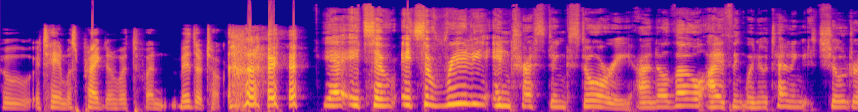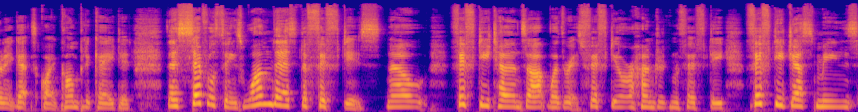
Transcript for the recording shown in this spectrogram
who Etain was pregnant with when Mither took. Yeah, it's a it's a really interesting story, and although I think when you're telling children it gets quite complicated, there's several things. One, there's the fifties. Now, fifty turns up whether it's fifty or 150. Fifty just means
